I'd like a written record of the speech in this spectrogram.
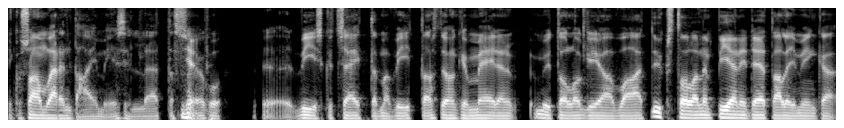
niin kuin Somewhere in Timea silleen, että tässä Jep. on joku 57 viittausta johonkin meidän mytologiaan, vaan että yksi tollainen pieni detalji, minkä,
